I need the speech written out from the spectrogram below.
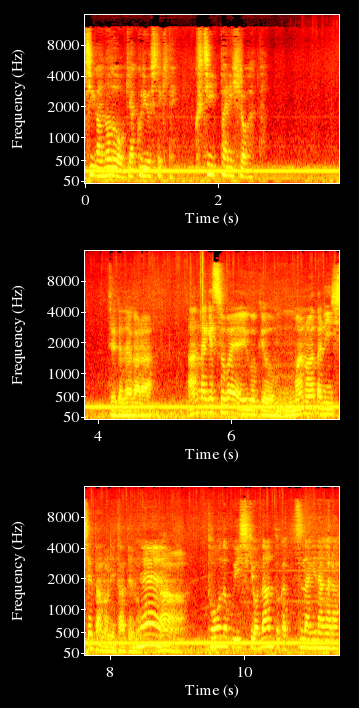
血が喉を逆流してきて口いっぱいに広がった。ていうかだからあんだけ素早い動きを目の当たりにしてたのに立ての。ねえ。遠のく意識を何とかつなぎながら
